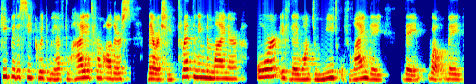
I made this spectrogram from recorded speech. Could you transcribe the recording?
keep it a secret, we have to hide it from others. They are actually threatening the minor, or if they want to meet offline, they, they well, they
